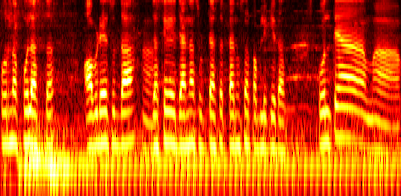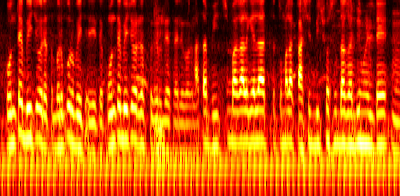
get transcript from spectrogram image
पूर्ण फुल असतं. ऑफ डे सुद्धा हां. जसे ज्यांना सुट्ट्या असतात त्यानुसार पब्लिक येत असतं. कोणत्या कोणत्या बीचवर येतात भरपूर बीच आहेत इथे. कोणत्या बीचवर जास्त गर्दी असेल अलिबागला आता बीच बघायला गेलात तर तुम्हाला काशीद बीचवर सुद्धा गर्दी मिळते. हम्म.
